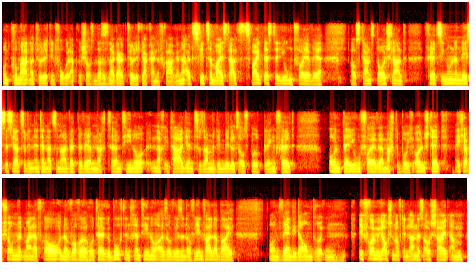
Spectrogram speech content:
Und Kummer hat natürlich den Vogel abgeschossen. Das ist natürlich gar keine Frage. Ne? Als Vizemeister, als zweitbeste Jugendfeuerwehr aus ganz Deutschland fährt sie nun im nächsten Jahr zu den internationalen Wettbewerben nach Trentino, nach Italien, zusammen mit den Mädels aus Burg Lengfeld und der Jugendfeuerwehr Magdeburg-Ollenstedt. Ich habe schon mit meiner Frau eine Woche Hotel gebucht in Trentino, also wir sind auf jeden Fall dabei und werden die Daumen drücken. Ich freue mich auch schon auf den Landesausscheid am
